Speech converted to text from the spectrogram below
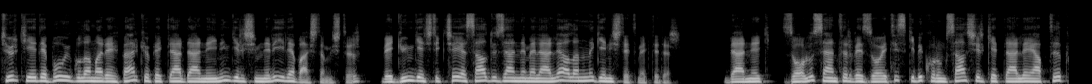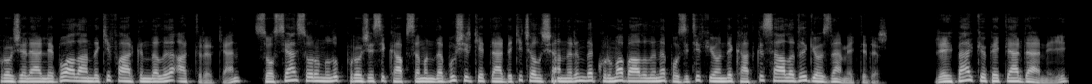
Türkiye'de bu uygulama Rehber Köpekler Derneği'nin girişimleriyle başlamıştır ve gün geçtikçe yasal düzenlemelerle alanını genişletmektedir. Dernek, Zorlu Center ve Zoetis gibi kurumsal şirketlerle yaptığı projelerle bu alandaki farkındalığı arttırırken, sosyal sorumluluk projesi kapsamında bu şirketlerdeki çalışanların da kuruma bağlılığına pozitif yönde katkı sağladığı gözlenmektedir. Rehber Köpekler Derneği,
